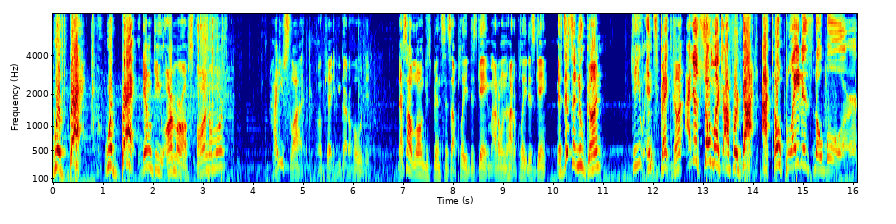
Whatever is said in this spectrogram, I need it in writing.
We're back. We're back. They don't give you armor off spawn no more. How do you slide? Okay, you gotta hold it. That's how long it's been since I played this game. I don't know how to play this game. Is this a new gun? Can you inspect gun? I just so much I forgot. I don't play this no more.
